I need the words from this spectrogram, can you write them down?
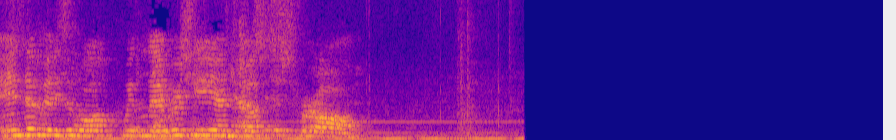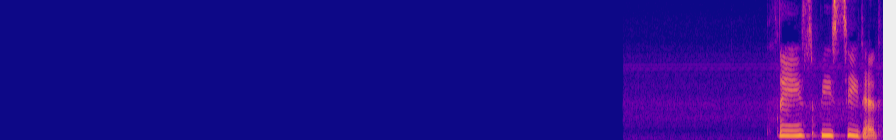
indivisible, with liberty and justice for all. Please be seated.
